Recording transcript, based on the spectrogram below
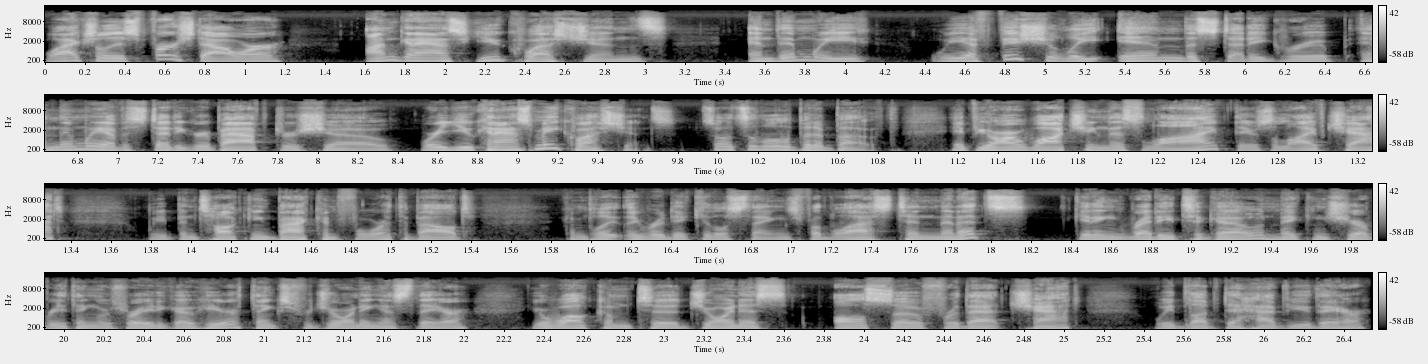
Well, actually, this first hour, I'm going to ask you questions, and then we we officially end the study group, and then we have a study group after show where you can ask me questions. So it's a little bit of both. If you are watching this live, there's a live chat. We've been talking back and forth about completely ridiculous things for the last 10 minutes getting ready to go and making sure everything was ready to go here. Thanks for joining us there. You're welcome to join us also for that chat. We'd love to have you there.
